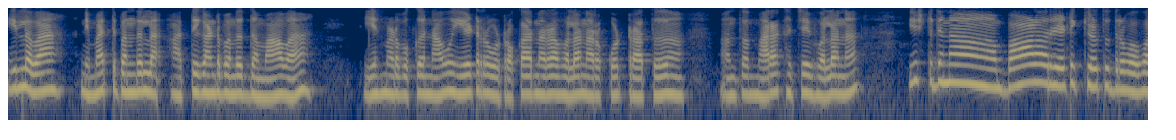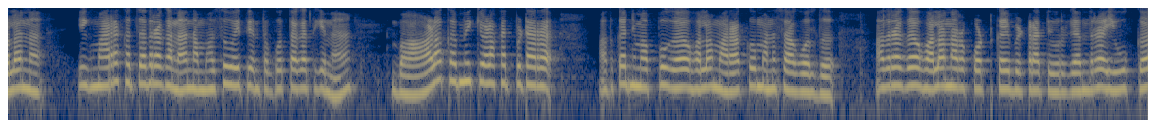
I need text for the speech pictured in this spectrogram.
ಇಲ್ಲವಾ, ನಿಮ್ಮ ಅತ್ತೆ ಬಂದಿಲ್ಲ. ಅತ್ತೆ ಗಂಡ ಬಂದದ್ದ ಮಾವ. ಏನು ಮಾಡ್ಬೇಕು? ನಾವು ಏಟರ ರೊಕ್ಕನಾರ ಹೊಲನಾರ ಕೊಟ್ರಾತು ಅಂತ ಮಾರಕ್ಕೆ ಹಚ್ಚೇವಿ ಹೊಲನ. ಇಷ್ಟು ದಿನ ಭಾಳ ರೇಟಿಗೆ ಕೇಳ್ತಿದ್ರವ ಹೊಲನ. ಈಗ ಮಾರಕ್ಕೆ ಹಚ್ಚೋದ್ರಾಗನ ನಮ್ಮ ಹಸು ಐತಿ ಅಂತ ಗೊತ್ತಾಗತ್ತಿಗೆನ ಭಾಳ ಕಮ್ಮಿ ಕೇಳಕತ್ಬಿಟ್ಟಾರ. ಅದಕ್ಕೆ ನಿಮ್ಮ ಅಪ್ಪಗ ಹೊಲ ಮಾರಕ್ಕೂ ಮನಸ್ಸಾಗೋಲ್ದು. ಅದ್ರಾಗ ಹೊಲನಾರ ಕೊಟ್ಟು ಕೈ ಬಿಟ್ರಾತ ಇವ್ರಿಗೆ ಅಂದ್ರೆ ಇವಕ್ಕೆ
